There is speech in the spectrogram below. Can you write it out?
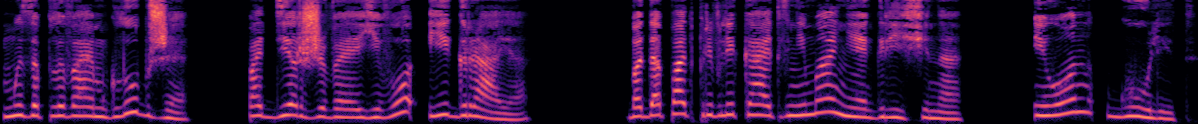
Мы заплываем глубже, поддерживая его и играя. Водопад привлекает внимание Гриффина, и он гулит.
